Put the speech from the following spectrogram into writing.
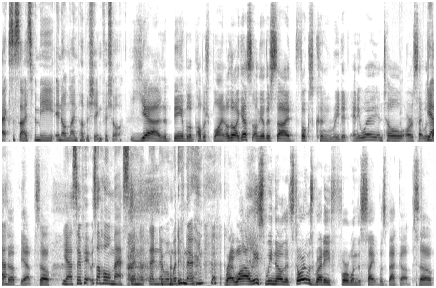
exercise for me in online publishing for sure. Yeah, the, being able to publish blind. Although I guess on the other side, folks couldn't read it anyway until our site was Yeah. back up. Yeah, so Yeah, so if it was a whole mess, then then no one would have known. right. Well, at least we know that story was ready for when the site was back up. So,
